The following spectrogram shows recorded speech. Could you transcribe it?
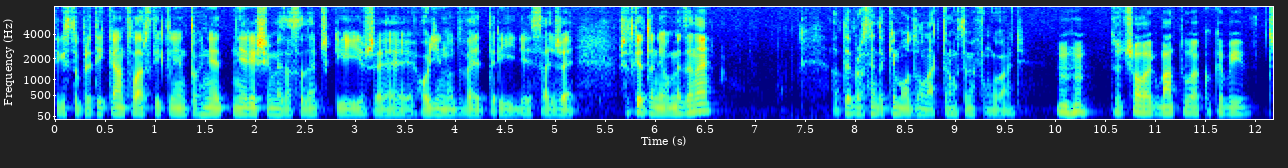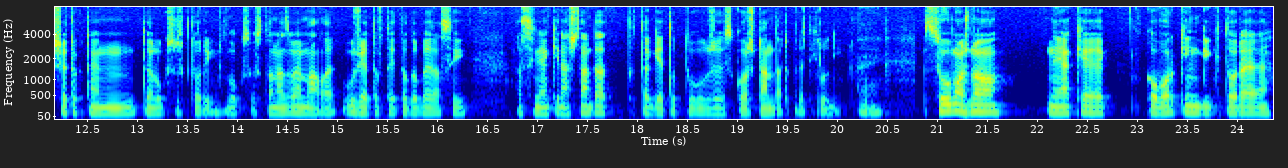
Takisto pri tých kancelárskych klientoch ne, neriešime zasadačky, že hodinu, dve, tri, desať, že všetko je to neobmedzené. A to je vlastne taký model, na ktorom chceme fungovať. Mm-hmm. Že človek má tu ako keby všetok ten, ten luxus, ktorý luxus to nazvem, ale už je to v tejto dobe asi, asi nejaký náš štandard, tak je to tu že skôr štandard pre tých ľudí. Hej. Sú možno nejaké coworkingy, ktoré,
